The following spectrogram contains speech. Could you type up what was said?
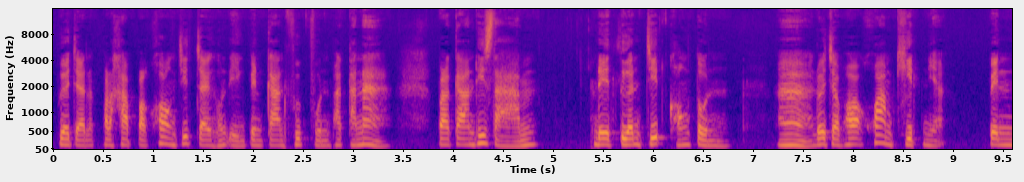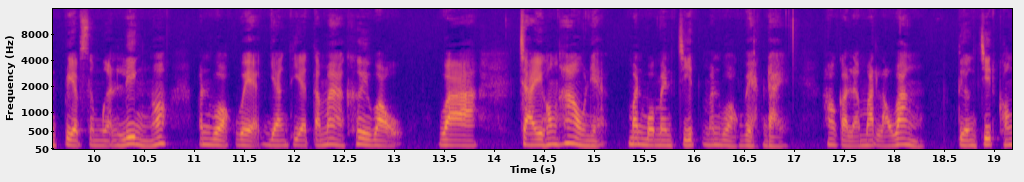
เพื่อจะประคับประคองจิตใจตนเองเป็นการฝึกฝนพัฒนา ประการที่สาม ได้เตือนจิตของตนอ่าโดยเฉพาะความคิดเนี่ยเป็นเปรียบเสมือนลิงเนาะมันบอกแหวกอย่างที่อาตมาเคยเว้าว่าใจของเฮาเนี่ยมันบ่แม่นจิตมันบอกแหวกใดเฮาก็ระมัดระวังเตือนจิตของ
